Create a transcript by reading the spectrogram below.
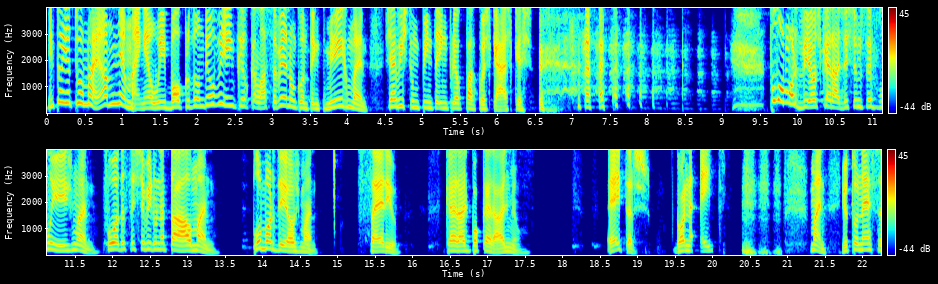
Então e a tua mãe? A minha mãe é o invólucro de onde eu vim, que eu quero lá saber, não contem comigo, mano. Já viste um pintainho preocupado com as cascas? Pelo amor de Deus, caralho, deixa-me ser feliz, mano. Foda-se, deixa vir o Natal, mano. Pelo amor de Deus, mano. Sério. Caralho para o caralho, meu. Haters. Gonna hate. mano, eu estou nessa.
